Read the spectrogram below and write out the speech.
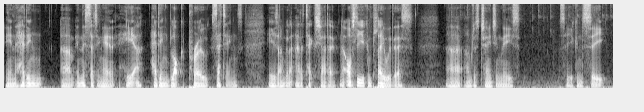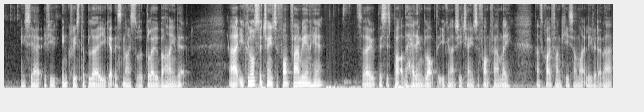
in heading, um, in this setting here, here, heading block pro settings, is I'm going to add a text shadow. Now, obviously you can play with this. Uh, I'm just changing these so you can see. You see how if you increase the blur, you get this nice sort of glow behind it. Uh, you can also change the font family in here. So this is part of the heading block that you can actually change the font family. That's quite funky, so I might leave it at that.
